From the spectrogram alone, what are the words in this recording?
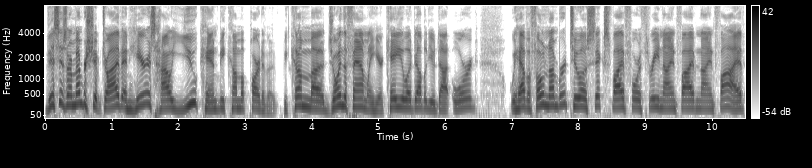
This is our membership drive, and here's how you can become a part of it. Become uh, join the family here, kuow.org. We have a phone number 206 543 9595.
